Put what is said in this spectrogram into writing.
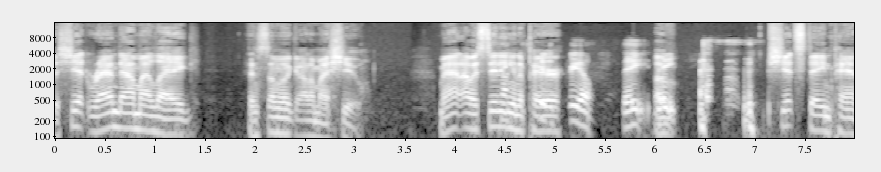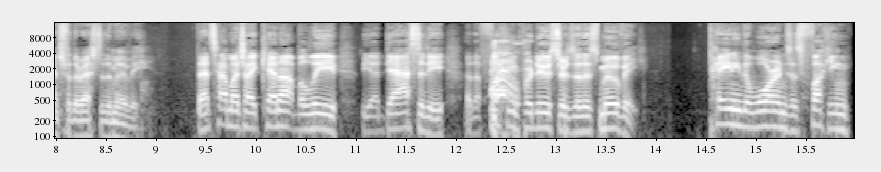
The shit ran down my leg, and some of it got on my shoe. Matt, I was sitting in a pair real. They, they, of shit-stained pants for the rest of the movie. That's how much I cannot believe the audacity of the fucking producers of this movie, painting the Warrens as fucking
